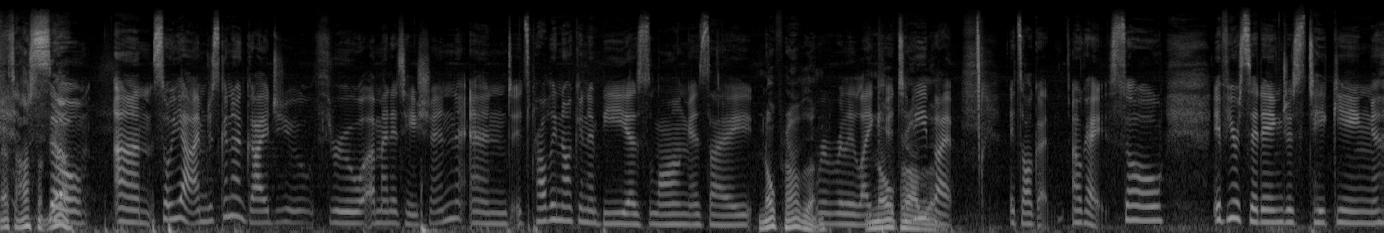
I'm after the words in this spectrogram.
That's awesome. So, um, so yeah, I'm just gonna guide you through a meditation, and it's probably not gonna be as long as I. No problem. we really like No it to be, but it's all good. Okay, so if you're sitting, just taking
